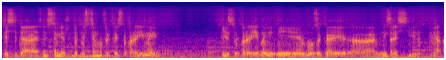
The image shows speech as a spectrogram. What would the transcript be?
для себя разницу между, допустим, музыкой с Украины, из Украины и музыкой э, из России, например.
